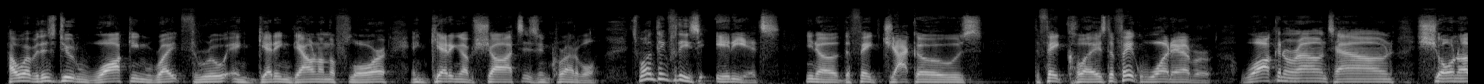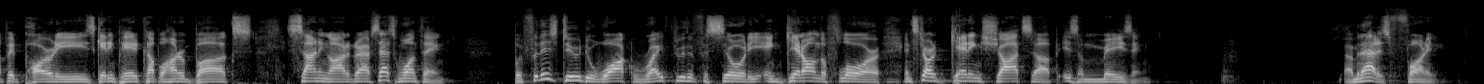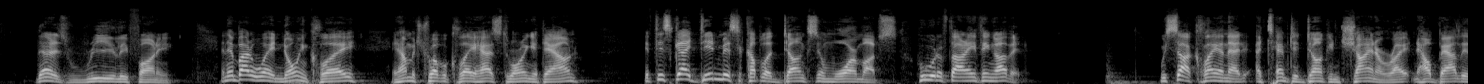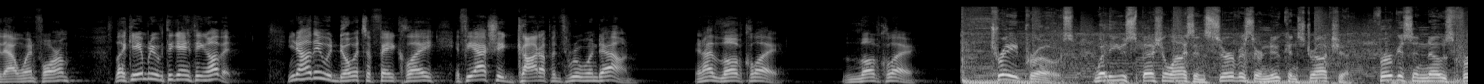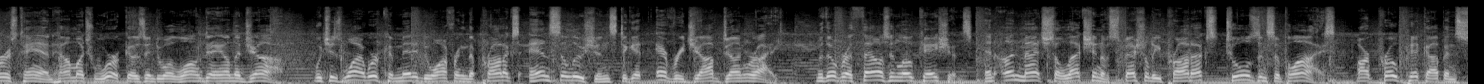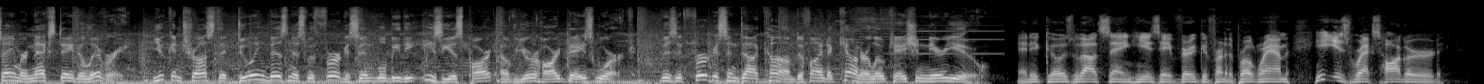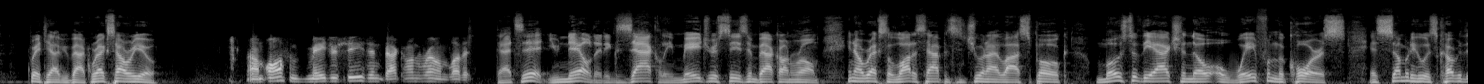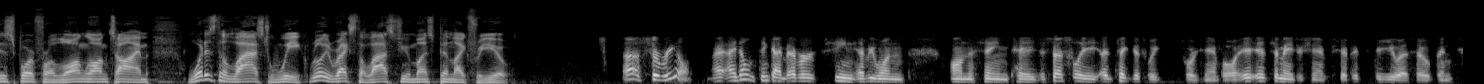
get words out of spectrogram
However, this dude walking right through and getting down on the floor and getting up shots is incredible. It's one thing for these idiots, you know, the fake jackos, the fake Klays, the fake whatever, walking around town, showing up at parties, getting paid a couple hundred bucks, signing autographs. That's one thing. But for this dude to walk right through the facility and get on the floor and start getting shots up is amazing. I mean, that is funny. That is really funny. And then, by the way, knowing Klay and how much trouble Klay has throwing it down, if this guy did miss a couple of dunks and warm ups, who would have thought anything of it? We saw Klay on that attempted dunk in China, right? And how badly that went for him. Like anybody would think anything of it. You know how they would know it's a fake Klay? If he actually got up and threw one down. And I love Klay. Love Klay. Trade pros. Whether you specialize in service or new construction, Ferguson knows firsthand how much work goes into a long day on the job, which is why we're committed to offering the products and solutions to get every job done right. With over a thousand locations, an unmatched selection of specialty products, tools, and supplies, our pro pickup and same or next day delivery, you can trust that doing business with Ferguson will be the easiest part of your hard day's work. Visit Ferguson.com to find a counter location near you. And it goes without saying, he is a very good friend of the program. He is Rex Hoggard. Great to have you back. Rex, how are you? Um, awesome. Major season back on Rome. Love it. That's it. You nailed it. Exactly. Major season back on Rome. You know, Rex, a lot has happened since you and I last spoke. Most of the action, though, away from the course. As somebody who has covered this sport for a long, long time, what has the last week, really, Rex, the last few months been like for you? Uh, surreal. I, I don't think I've ever seen everyone on the same page, especially uh, take this week, for example. It, it's a major championship. It's the U.S. Open.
